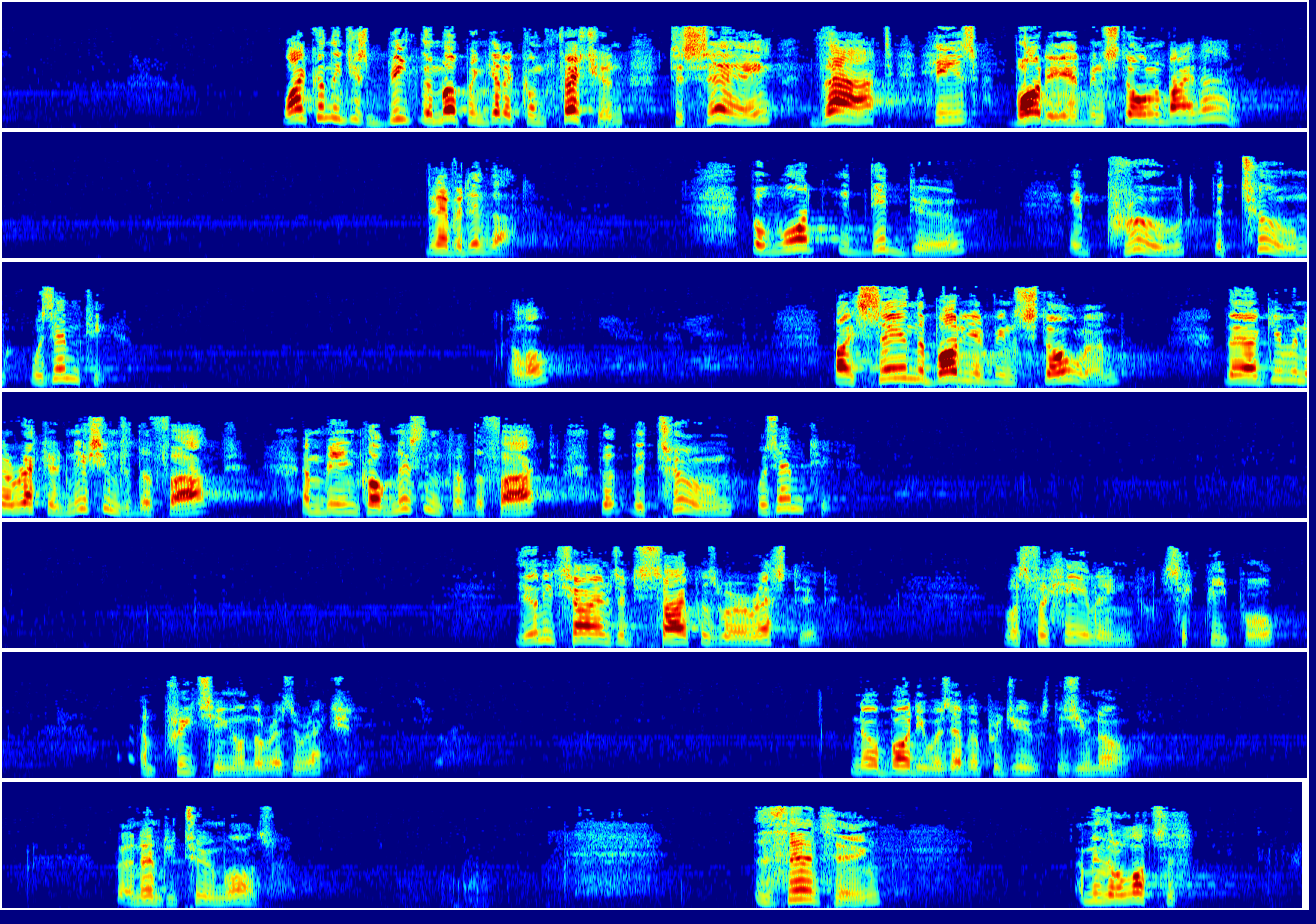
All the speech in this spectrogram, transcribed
Why couldn't they just beat them up and get a confession to say that his body had been stolen by them? They never did that. But what it did do, it proved the tomb was empty. Hello? By saying the body had been stolen, they are giving a recognition to the fact and being cognizant of the fact that the tomb was empty. The only times the disciples were arrested was for healing sick people and preaching on the resurrection. No body was ever produced, as you know. But an empty tomb was. The third thing, I mean, there are lots of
